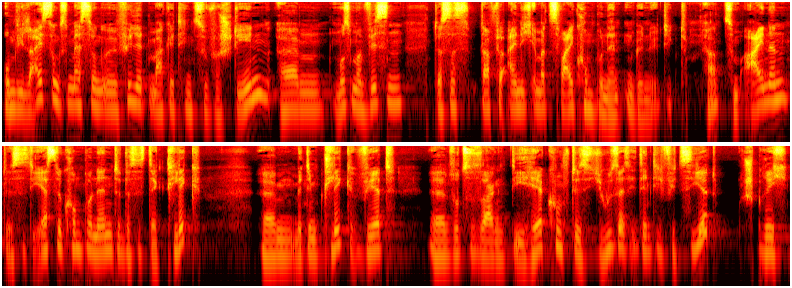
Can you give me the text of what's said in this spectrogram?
Um die Leistungsmessung im Affiliate-Marketing zu verstehen, ähm, muss man wissen, dass es dafür eigentlich immer zwei Komponenten benötigt. Ja, zum einen, das ist die erste Komponente, das ist der Klick. Ähm, mit dem Klick wird äh, sozusagen die Herkunft des Users identifiziert, sprich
